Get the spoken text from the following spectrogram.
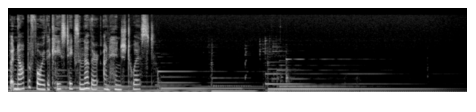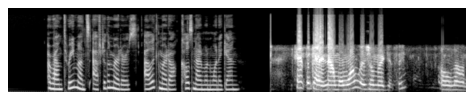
But not before the case takes another unhinged twist. Around three months after the murders, Alec Murdaugh calls 911 again. Hampton County 911, where's your emergency? On um,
